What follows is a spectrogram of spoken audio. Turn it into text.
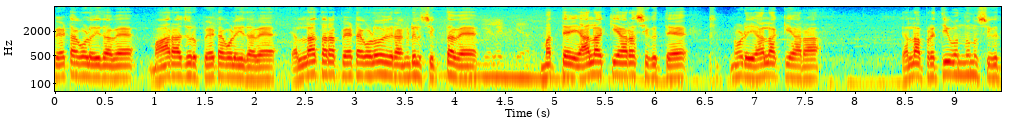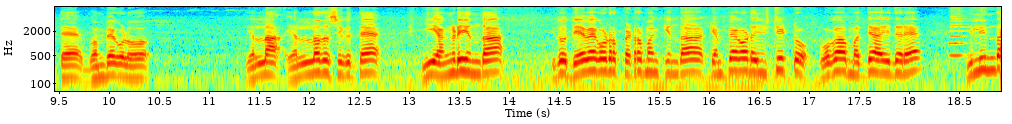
ಪೇಟಗಳು ಇದ್ದಾವೆ ಮಹಾರಾಜರು ಪೇಟಗಳು ಇದ್ದಾವೆ ಎಲ್ಲ ಥರ ಪೇಟಗಳು ಇವ್ರ ಅಂಗಡಿಲಿ ಸಿಗ್ತವೆ. ಮತ್ತು ಯಾಲಕ್ಕಿ ಹಾರ ಸಿಗುತ್ತೆ. ನೋಡಿ, ಯಾಲಕ್ಕಿ ಹಾರ, ಎಲ್ಲ ಪ್ರತಿಯೊಂದೂ ಸಿಗುತ್ತೆ, ಗೊಂಬೆಗಳು, ಎಲ್ಲ, ಎಲ್ಲದೂ ಸಿಗುತ್ತೆ. ಈ ಅಂಗಡಿಯಿಂದ, ಇದು ದೇವೇಗೌಡರ ಪೆಟ್ರೋಲ್ ಬಂಕಿಂದ ಕೆಂಪೇಗೌಡ ಇನ್ಸ್ಟಿಟ್ಯೂಟ್ ಹೋಗೋ ಮಧ್ಯ ಇದ್ದಾರೆ, ಇಲ್ಲಿಂದ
